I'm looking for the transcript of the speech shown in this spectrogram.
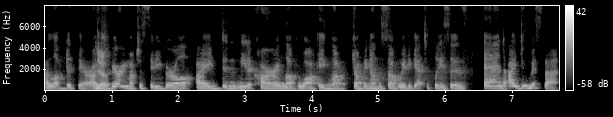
I loved it there. I yeah. was very much a city girl. I didn't need a car. I loved walking, loved jumping on the subway to get to places. And I do miss that.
